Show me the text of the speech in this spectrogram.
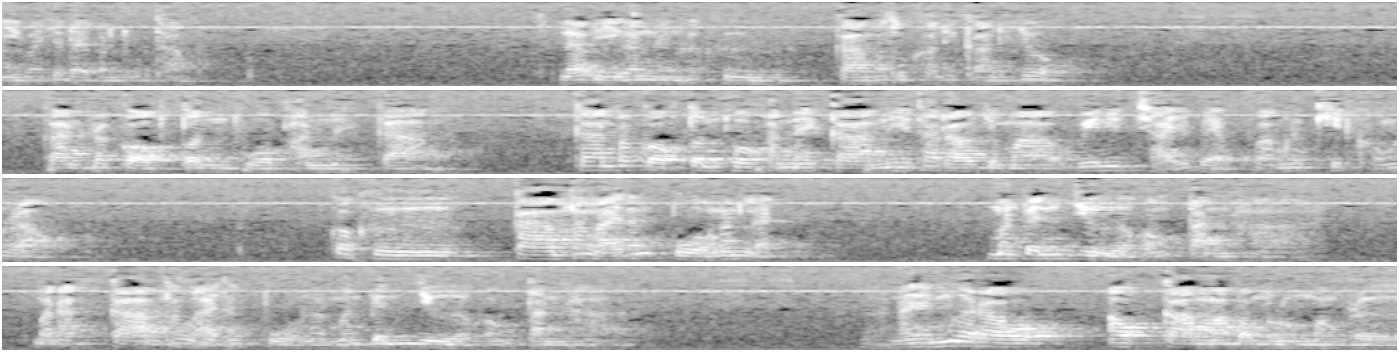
ทีว่าจะได้บรรลุธรรมแล้วอีกอันหนึ่งก็คือการมสุขาธิการโยกการประกอบตนผัวพันในกาม การประกอบตนผัวพันในกามนี้ถ้าเราจะมาวินิจฉัยแบบความนึกคิดของเรา ก็คือกามทั้งหลายทั้งปวงนั่นแหละ มันเป็นเหยื่อของตัณหา มรรกามทั้งหลายทั้งปวงนะมันเป็นเหยื่อของตัณหา ในเมื่อเราเอากามมาบำรุงบำเรอ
